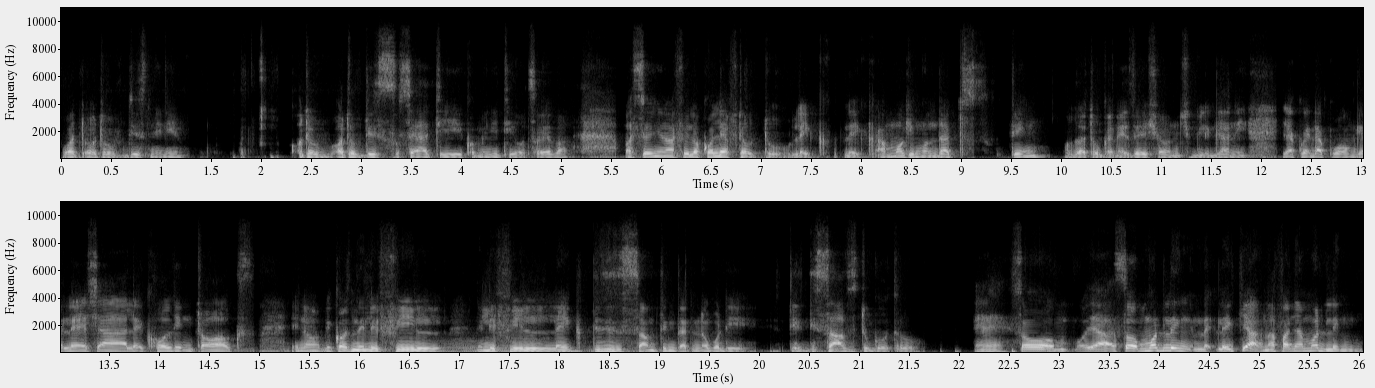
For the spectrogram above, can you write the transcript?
what out of this nini out of out of this society community whatsoever wenye na feel wako left out too like like i'm working on that thing of that organization shughuli gani ya kwenda kuongelesha like holding talks you know because nili feel nili feel like this is something that nobody de- deserves to go through. Yeah so yeah so modeling like yeah nafanya modeling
